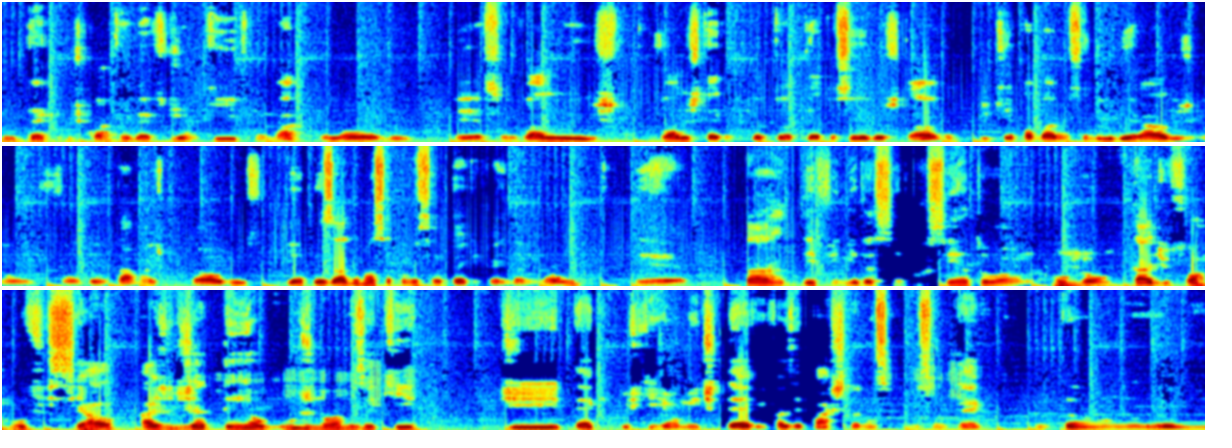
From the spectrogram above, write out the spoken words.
o técnico de quarterback John Keith, o Mark Colombo. É, são vários vários técnicos que até a torcida gostava e que acabaram sendo liberados, não vão voltar mais para Cowboys. E apesar da nossa comissão técnica ainda não é, tá definida 100% ou, ou não está de forma oficial, a gente já tem alguns nomes aqui de técnicos que realmente devem fazer parte da nossa comissão técnica. Então, eu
